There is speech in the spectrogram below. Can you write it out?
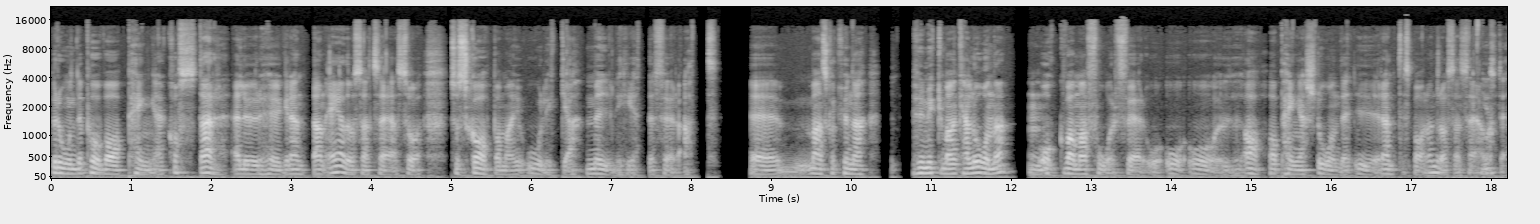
beroende på vad pengar kostar eller hur hög räntan är då så att säga så, så skapar man ju olika möjligheter för att eh, man ska kunna hur mycket man kan låna Mm. och vad man får för att och, och, ja, ha pengar stående i räntesparande då så att säga. Just det.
